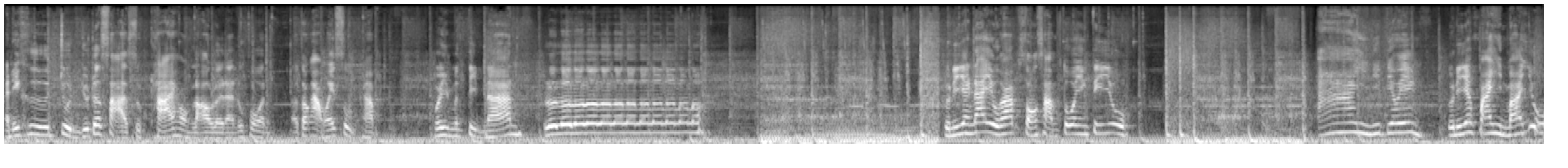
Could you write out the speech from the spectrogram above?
อันนี้คือจุดยุทธศาสตร์สุดท้ายของเราเลยนะทุกคน เราต้องเอาไว้สุดครับ เฮ้ยมันติดนานเร็วๆๆๆตัวนี้ยังได้อยู่ครับสองสามตัวยังตีอยู่ไอ้านิดเดียวเอง ตัวนี้ยังปลาหินมาอยู่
